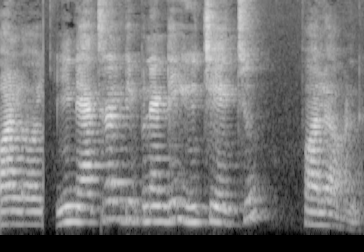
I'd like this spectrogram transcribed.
వాళ్ళు ఈ నేచురల్ టిప్నండి యూజ్ చేయొచ్చు ఫాలో అవ్వండి.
